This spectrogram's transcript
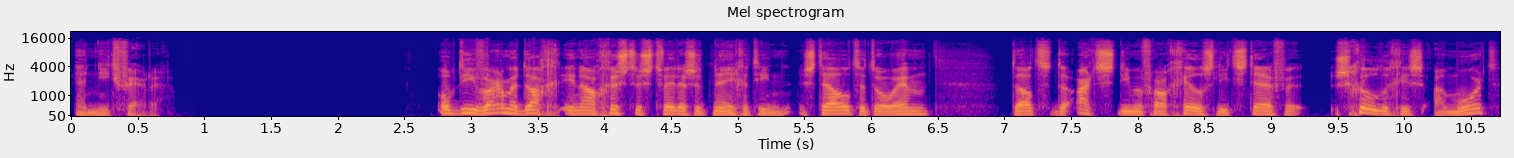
en niet verder. Op die warme dag in augustus 2019 stelt het OM dat de arts die mevrouw Geels liet sterven schuldig is aan moord,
